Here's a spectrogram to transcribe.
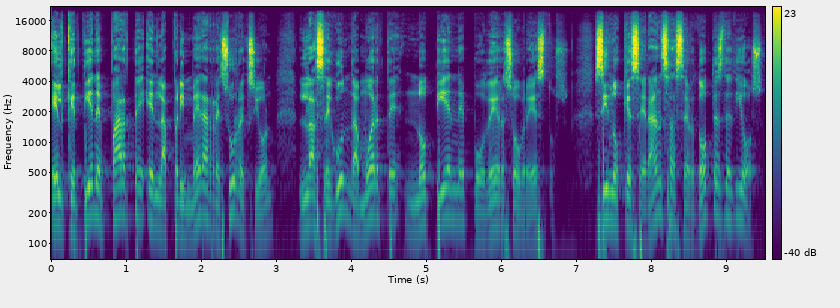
el que tiene parte en la primera resurrección, la segunda muerte no tiene poder sobre estos, sino que serán sacerdotes de Dios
